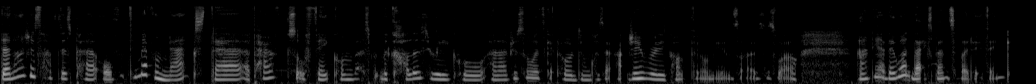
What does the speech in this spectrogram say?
Then I just have this pair of, I think they're from Next. They're a pair of sort of fake Converse, but the colour's really cool, and I've just always kept hold of them because they're actually really comfy on the insides as well. And yeah, they weren't that expensive, I don't think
